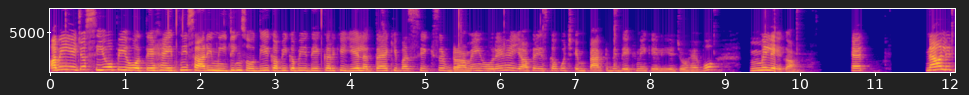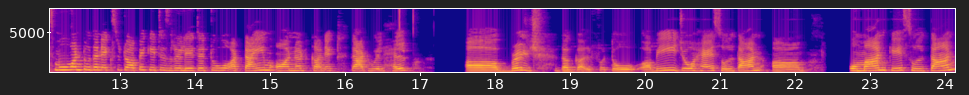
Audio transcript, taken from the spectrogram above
अभी ये जो सी होते हैं इतनी सारी मीटिंग्स होती है कभी कभी देख करके ये लगता है कि बस एक सिर्फ़ ड्रामे ही हो रहे हैं या फिर इसका कुछ इम्पैक्ट भी देखने के लिए जो है वो मिलेगा। खैर let's move on to the next topic. It is related to a time honored connect that will help uh, bridge the gulf. तो अभी जो है सुल्तान ओमान के सुल्तान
